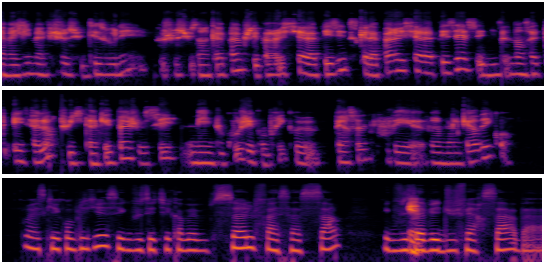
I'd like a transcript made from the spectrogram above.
Elle m'a dit, ma fille, je suis désolée, je suis incapable, je n'ai pas réussi à l'apaiser, parce qu'elle n'a pas réussi à l'apaiser, elle s'est mise dans cet état-là. Je lui ai dit, t'inquiète pas, je sais. Mais du coup, j'ai compris que personne ne pouvait vraiment le garder, quoi. Ouais, ce qui est compliqué, c'est que vous étiez quand même seul face à ça, et que vous avez dû faire ça bah,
